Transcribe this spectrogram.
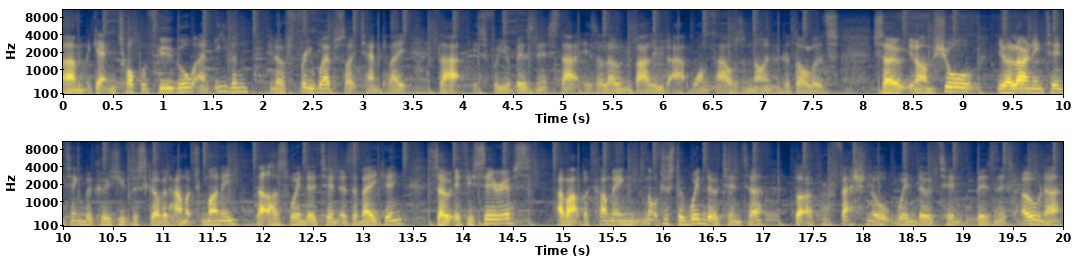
um, getting top of Google, and even you know a free website template that is for your business that is alone valued at $1,900. So you know I'm sure you're learning tinting because you've discovered how much money that us window tinters are making. So if you're serious about becoming not just a window tinter, but a professional window tint business owner,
